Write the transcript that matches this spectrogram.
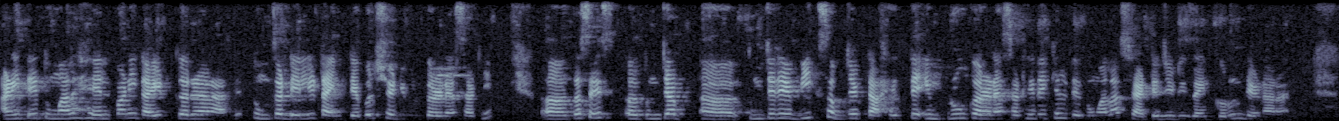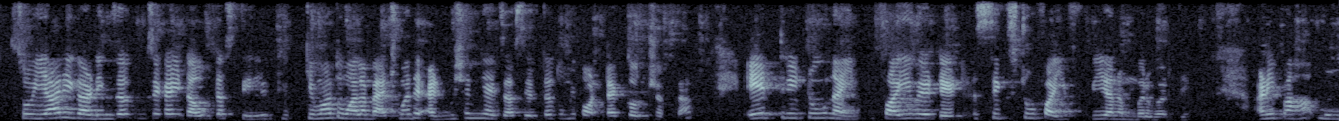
आणि ते तुम्हाला हेल्प आणि गाईड करणार आहेत तुमचं डेली टाइम टेबल शेड्यूल करण्यासाठी तसेच तुमच्या तुमचे जे वीक सब्जेक्ट आहेत ते इम्प्रूव्ह करण्यासाठी देखील ते तुम्हाला स्ट्रॅटेजी डिझाईन करून देणार आहे सो या रिगार्डिंग जर तुमचे काही डाऊट असतील किंवा तुम्हाला बॅचमध्ये ॲडमिशन घ्यायचं असेल तर तुम्ही कॉन्टॅक्ट करू शकता. Eight three two nine five eight eight six two five या नंबरवरती आणि पहा मुंबई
